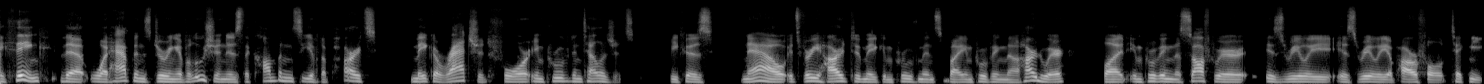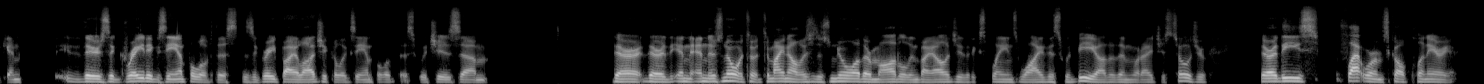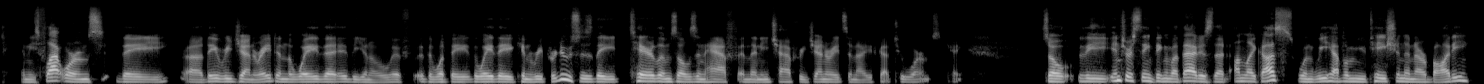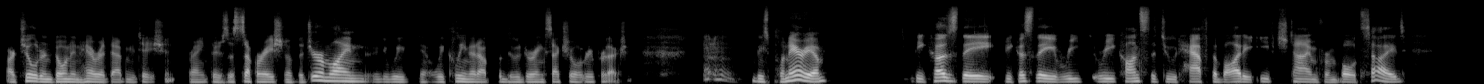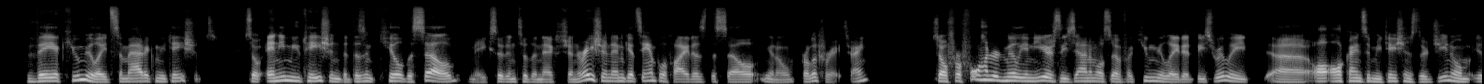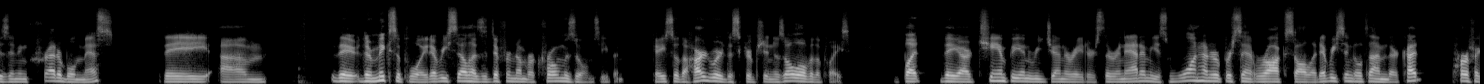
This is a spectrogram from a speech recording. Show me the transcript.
I think that what happens during evolution is the competency of the parts make a ratchet for improved intelligence because now it's very hard to make improvements by improving the hardware but improving the software is really is really a powerful technique. And there's a great example of this there's a great biological example of this which is um there there and, and there's no to, to my knowledge there's no other model in biology that explains why this would be other than what i just told you. There are these flatworms called planaria and these flatworms they uh, they regenerate and the way that you know if the, what they the way they can reproduce is they tear themselves in half and then each half regenerates and now you've got two worms okay? So the interesting thing about that is that unlike us when we have a mutation in our body our children don't inherit that mutation right? There's a separation of the germline we you know, we clean it up during sexual reproduction. These planaria because they because they re- reconstitute half the body each time from both sides they accumulate somatic mutations. So any mutation that doesn't kill the cell makes it into the next generation and gets amplified as the cell, you know, proliferates, right? So for 400 million years, these animals have accumulated these really uh, all, all, kinds of mutations. Their genome is an incredible mess. They um, they're, they're mixoploid. Every cell has a different number of chromosomes, even. Okay, so the hardware description is all over the place, but they are champion regenerators. Their anatomy is 100% rock solid. Every single time they're cut, perfect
